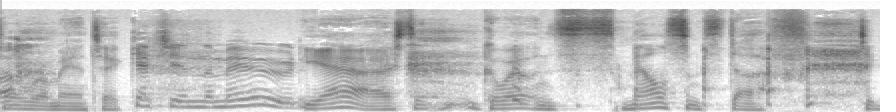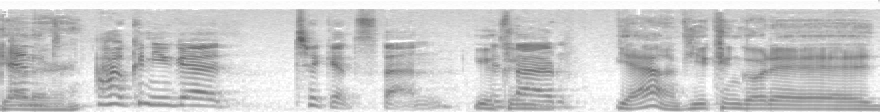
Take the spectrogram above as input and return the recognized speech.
so romantic. Get you in the mood. Yeah, so go out and smell some stuff together. And how can you get tickets then? you is can, that yeah, you can go to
